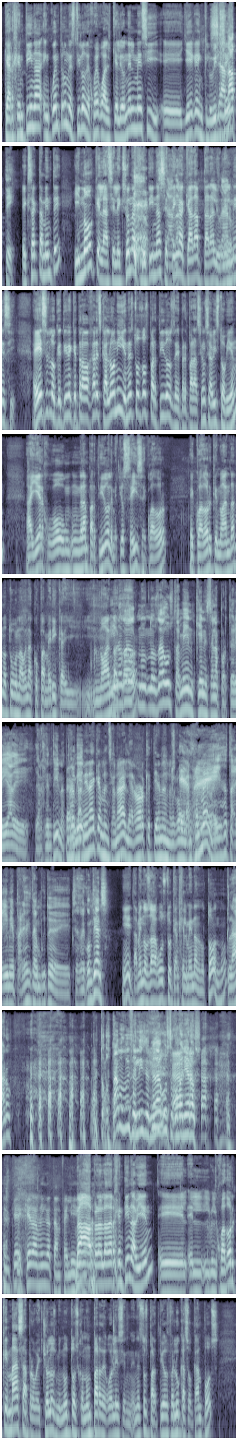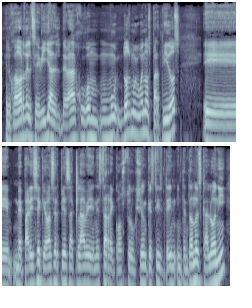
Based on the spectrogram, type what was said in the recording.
que Argentina encuentre un estilo de juego al que Lionel Messi eh, llegue a incluirse. Se adapte. Exactamente. Y no que la selección argentina se, tenga que adaptar a Lionel Claro. Messi. Eso es lo que tiene que trabajar Scaloni y en estos dos partidos de preparación se ha visto bien. Ayer jugó un, un gran partido, le metió seis a Ecuador. Ecuador que no anda, no tuvo una buena Copa América y, y no Y anda nos da, Ecuador. nos- nos da gusto también quién está en la portería de, de Argentina. Pero también. hay que mencionar el error que tiene en el gol de Ángel Mena. Ta- Y me parece que también un poquito de exceso de confianza. Y también nos da gusto que Ángel Mena anotó, ¿no? Claro. Estamos muy felices, me da gusto, compañeros. ¿Qué, qué domingo tan feliz. No, pero lo de Argentina bien. Eh, el, el- el jugador que más aprovechó los minutos con un par de goles en, en estos partidos fue Lucas Ocampos. El jugador del Sevilla, de verdad, jugó dos muy buenos partidos. Eh, me parece que va a ser pieza clave en esta reconstrucción que está int- intentando Scaloni.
